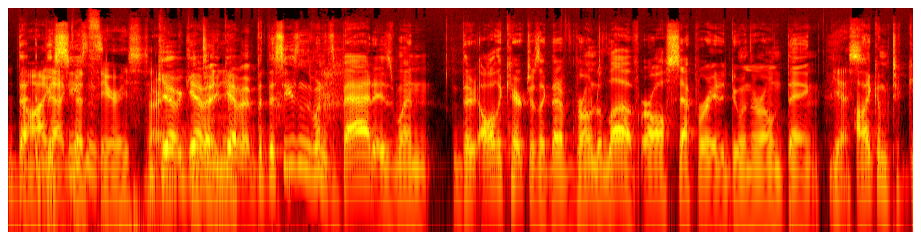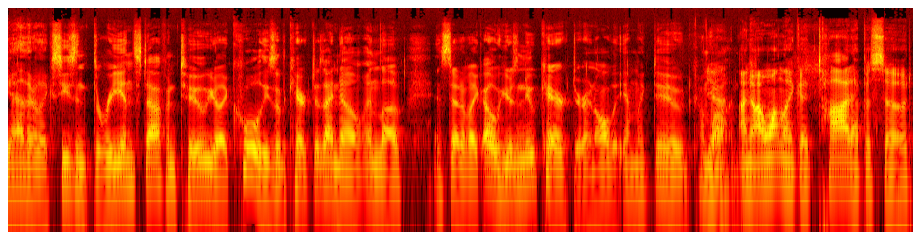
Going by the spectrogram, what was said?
The, Oh, I the got good theories. Sorry. Give, give it, give it. But the seasons when it's bad is when all the characters like that have grown to love are all separated, doing their own thing. Yes. I like them together, like season three and stuff, and two. You're like, cool. These are the characters I know and love. Instead of like, oh, here's a new character and all the. I'm like, dude, come Yeah, on. I know. I want like a Todd episode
